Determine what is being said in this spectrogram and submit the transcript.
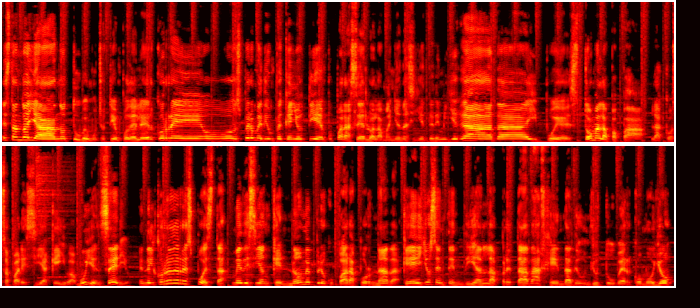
Estando allá no tuve mucho tiempo de leer correos, pero me di un pequeño tiempo para hacerlo a la mañana siguiente de mi llegada y pues tómala papá, la cosa parecía que iba muy en serio. En el correo de respuesta me decían que no me preocupara por nada, que ellos entendían la apretada agenda de un youtuber como yo.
